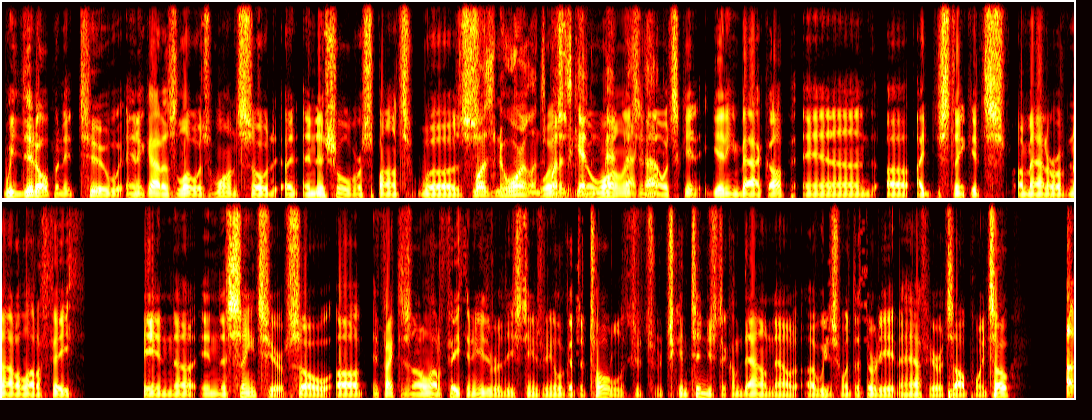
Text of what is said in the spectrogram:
we did open it two, and it got as low as one. So initial response was Was New Orleans, but it's getting New Orleans, back and now up. it's get, getting back up. And uh, I just think it's a matter of not a lot of faith in uh, in the Saints here. So, uh, in fact, there's not a lot of faith in either of these teams when you look at the total, which, which continues to come down. Now uh, we just went to 38 and a half here at South Point. So, uh,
